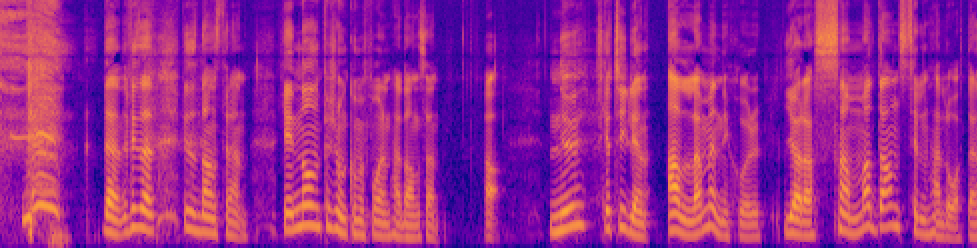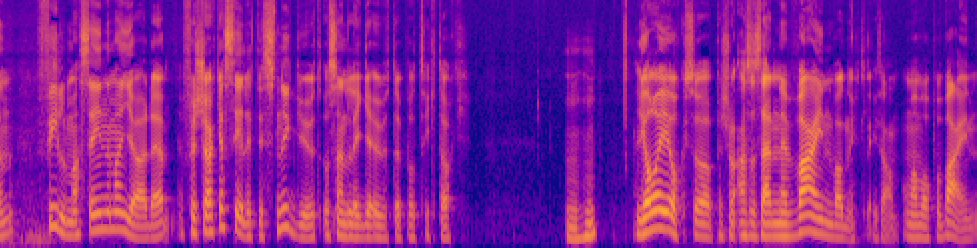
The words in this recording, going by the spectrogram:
den, det finns en, det finns en dans till den. Okej, någon person kommer få den här dansen. Ja. Nu ska tydligen alla människor göra samma dans till den här låten, filma sig när man gör det, försöka se lite snygg ut och sen lägga ut det på TikTok. Mhm. Jag är också person, alltså såhär när Vine var nytt liksom, om man var på Vine,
